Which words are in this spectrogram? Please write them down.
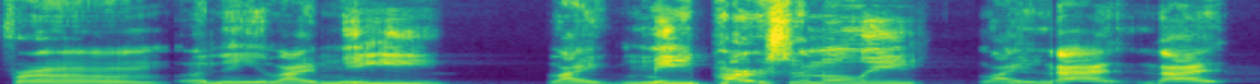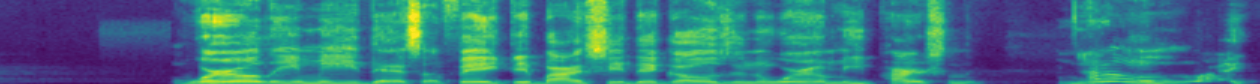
From a mean, like me, like me personally, like yeah. not not worldly me that's affected by shit that goes in the world. Me personally, yeah. I don't like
